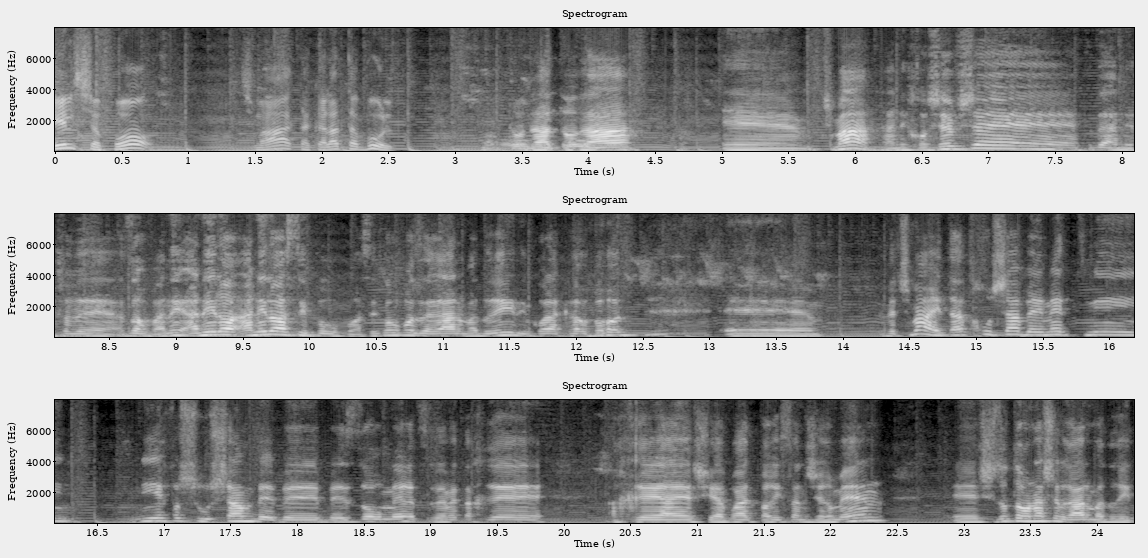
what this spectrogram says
גיל, שאפו. תשמע, אתה קלטת בול. תודה, תודה. אה, תשמע, אני חושב ש... אתה יודע, אני חושב... עזוב, אני, אני, לא, אני לא הסיפור פה, הסיפור פה זה ריאל מדריד, עם כל הכבוד. אה, ותשמע, הייתה תחושה באמת מאיפשהו שם ב, ב, באזור מרץ, באמת אחרי, אחרי שהיא עברה את פריס סן ג'רמן, אה, שזאת העונה של ריאל מדריד.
